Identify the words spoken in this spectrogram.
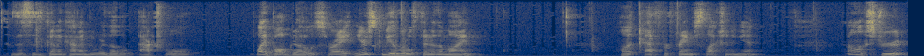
Because this is going to kind of be where the actual light bulb goes, right? And yours can be a little thinner than mine. I'll hit F for frame selection again. And I'll extrude.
